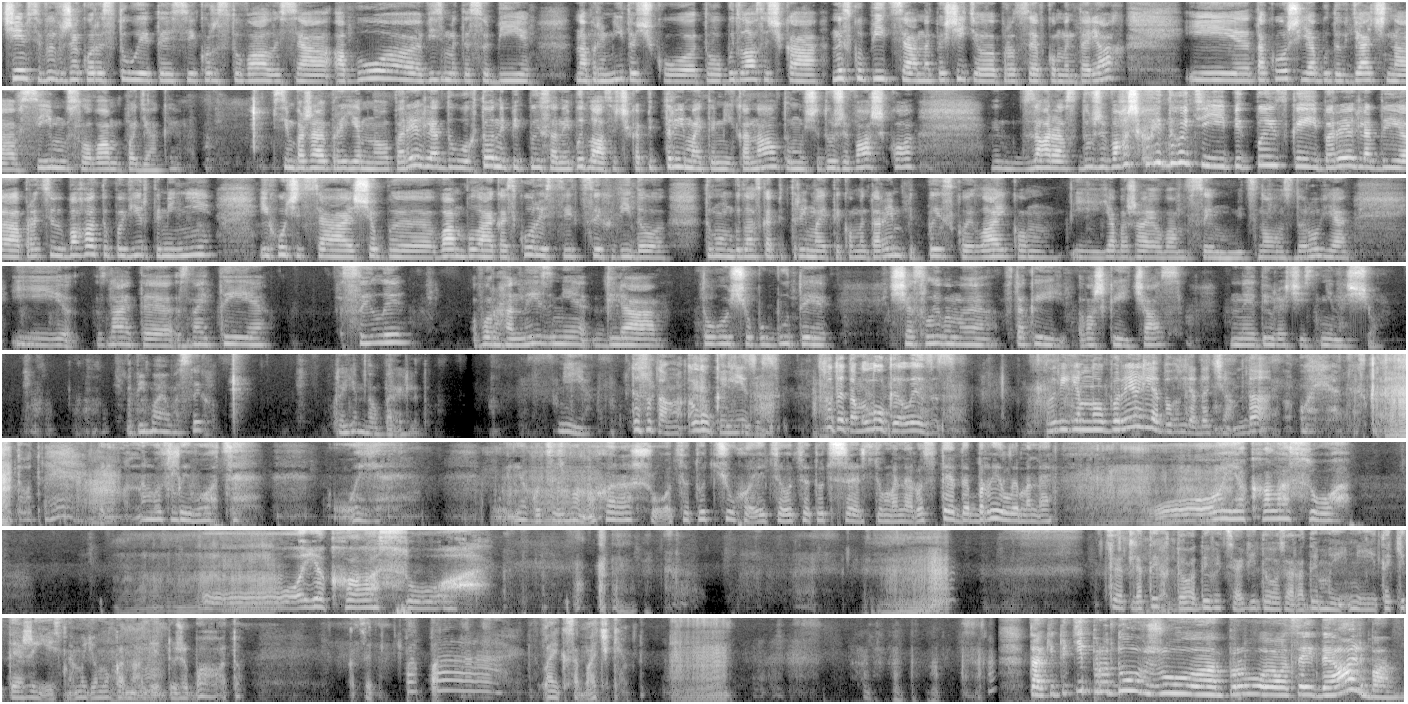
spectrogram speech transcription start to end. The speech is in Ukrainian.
чимсь ви вже користуєтесь і користувалися, або візьмете собі на приміточку, то, будь ласка, не скупіться, напишіть е, про це в коментарях. І також я буду вдячна всім словам подяки. Всім бажаю приємного перегляду. Хто не підписаний, будь ласка, підтримайте мій канал, тому що дуже важко. Зараз дуже важко йдуть і підписки, і перегляди. Працюю багато, повірте мені. І хочеться, щоб е, вам була якась користь від цих відео. Тому, будь ласка, підтримайте коментарем, підпискою, лайком. І я бажаю вам всім міцного здоров'я і, знаєте, знайти сили в організмі для того, щоб бути щасливими в такий важкий час, не дивлячись ні на що. Обіймаю вас всіх. Приємного перегляду. Мія, ти що там луки лізеш? Що ти там луки лизеш? Приємного перегляду глядачам, да? Ой, це сказати от прямо неможливо це. Ой. Як оце ж воно хорошо. Оце тут чухається, оце тут шерсть у мене росте, де брили мене. Ой, як холосо. Ой, як холосо. Це для тих, хто дивиться відео заради мії. Такі теж є на моєму каналі дуже багато. Це папа. Лайк собачки. Так, і тоді продовжу про цей Деальба.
